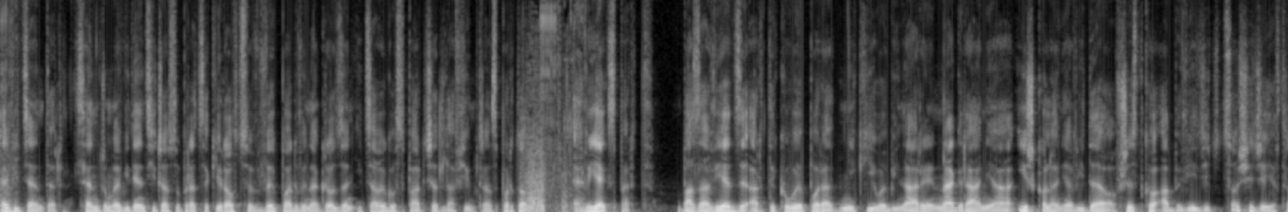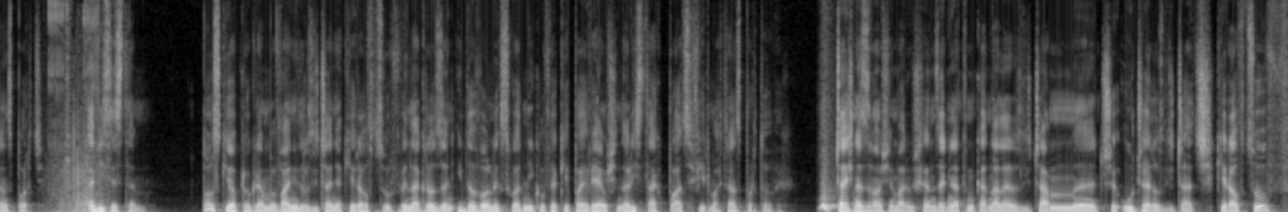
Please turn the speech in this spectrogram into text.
EwiCenter, Centrum Ewidencji Czasu Pracy Kierowcy, wypłat wynagrodzeń i całego wsparcia dla firm transportowych. Ewi Expert, baza wiedzy, artykuły, poradniki, webinary, nagrania i szkolenia wideo. Wszystko, aby wiedzieć, co się dzieje w transporcie. Ewi System. Polskie oprogramowanie do rozliczania kierowców, wynagrodzeń i dowolnych składników, jakie pojawiają się na listach płac w firmach transportowych. Cześć, nazywam się Mariusz Hędzel i na tym kanale rozliczam, czy uczę rozliczać kierowców,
